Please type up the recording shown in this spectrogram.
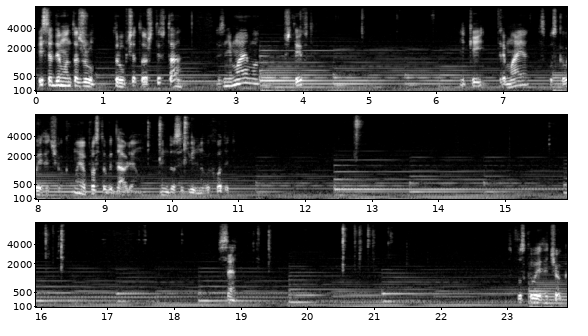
Після демонтажу трубчатого штифта знімаємо штифт, який тримає спусковий гачок. Ми його просто видавлюємо. Він досить вільно виходить. Все. Спусковий гачок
